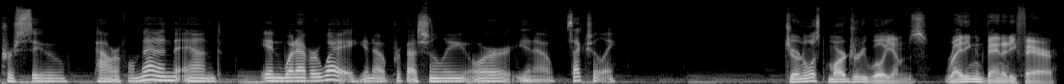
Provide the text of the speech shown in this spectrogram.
pursue powerful men and in whatever way, you know, professionally or, you know, sexually. Journalist Marjorie Williams, writing in Vanity Fair,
